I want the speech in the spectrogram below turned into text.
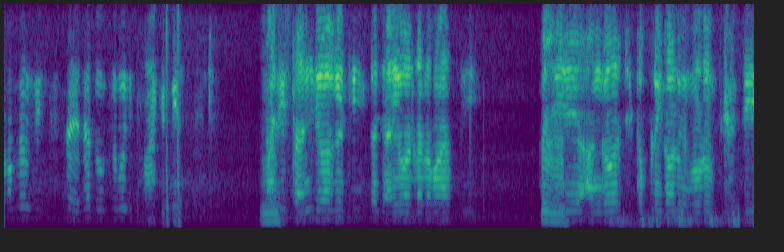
प्रॉब्लेम तिचा आहे ना डोक्यामध्ये मागे मी कधी मान- चांगली वागायची कधी आई वडिलांना मारती कधी अंगावरचे कपडे काढून ओढून फिरती.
